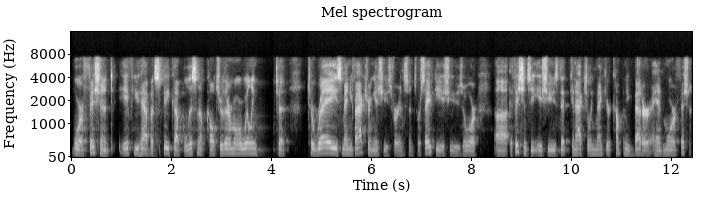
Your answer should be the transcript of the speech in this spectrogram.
more efficient, if you have a speak up, listen up culture, they're more willing to to raise manufacturing issues, for instance, or safety issues, or uh, efficiency issues that can actually make your company better and more efficient.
